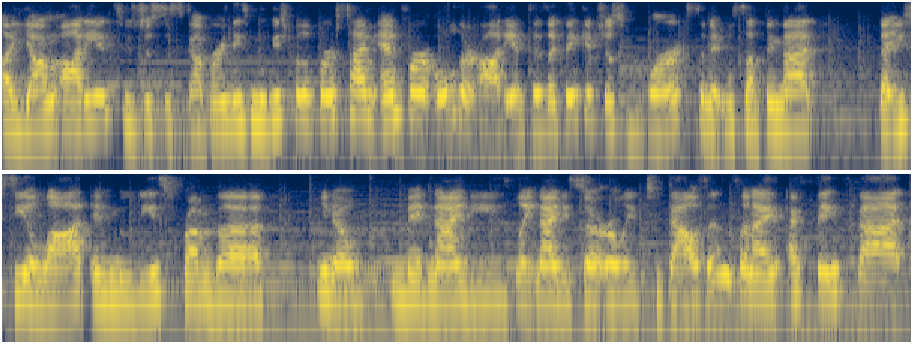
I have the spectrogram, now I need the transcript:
a young audience who's just discovering these movies for the first time and for older audiences. I think it just works and it was something that that you see a lot in movies from the, you know, mid 90s, late 90s to early 2000s and I I think that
